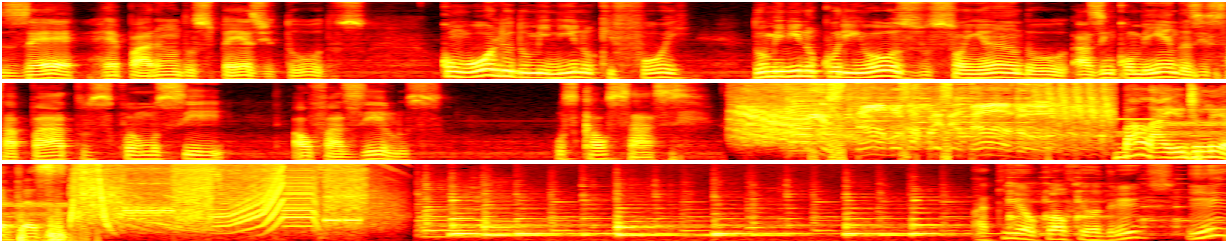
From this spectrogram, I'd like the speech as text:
Zé, reparando os pés de todos, com o olho do menino que foi, do menino curioso sonhando as encomendas de sapatos, como se, ao fazê-los, os calçasse. Estamos apresentando Balaio de Letras. Aqui é o Cláudio Rodrigues e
